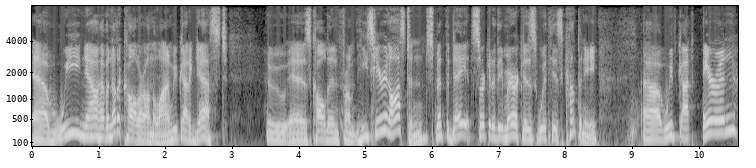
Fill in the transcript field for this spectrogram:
Uh, we now have another caller on the line. We've got a guest who has called in from, he's here in Austin, spent the day at Circuit of the Americas with his company. Uh, we've got Aaron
